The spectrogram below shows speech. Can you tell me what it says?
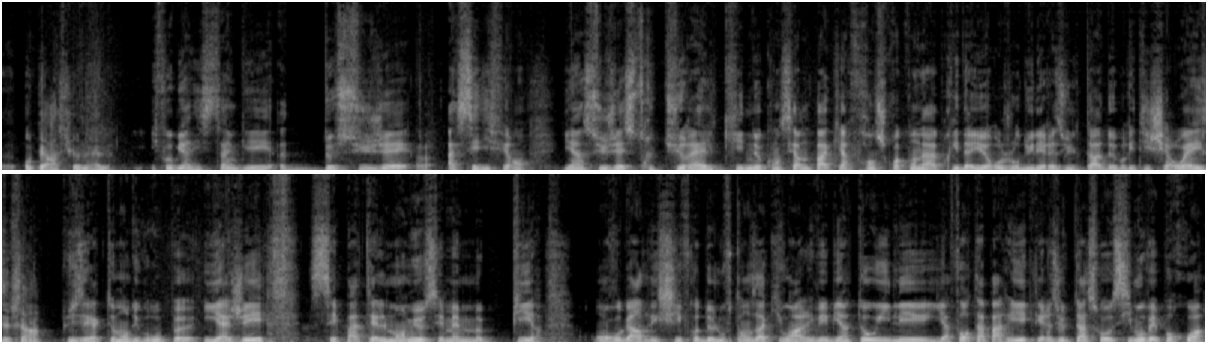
euh, opérationnel? Il faut bien distinguer euh, deux sujets euh, assez différents. Il y a un sujet structurel qui ne concerne pas qu'Air France. Je crois qu'on a appris d'ailleurs aujourd'hui les résultats de British Airways, plus exactement du groupe euh, IAG. C'est pas tellement mieux, c'est même pire. On regarde les chiffres de Lufthansa qui vont arriver bientôt. Il, est, il y a fort à parier que les résultats soient aussi mauvais. Pourquoi?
